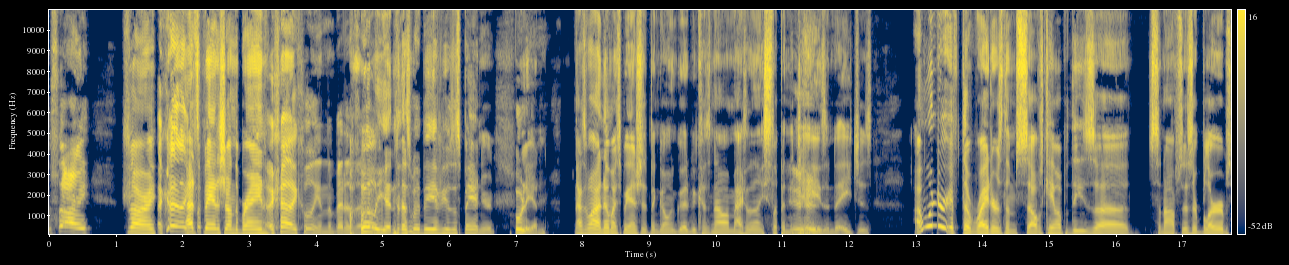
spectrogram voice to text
Sorry. Sorry. I like. That's Spanish on the brain. I kind of like Julian the better though. Julian. What it'd be if he was a Spaniard. Julian. That's why I know my Spanish has been going good because now I'm accidentally slipping the J's into H's. I wonder if the writers themselves came up with these uh, synopsis or blurbs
